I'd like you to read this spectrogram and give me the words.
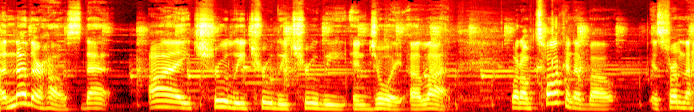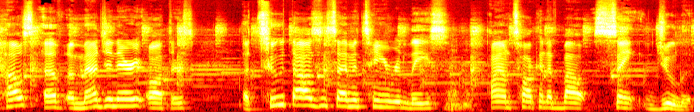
another house that I truly, truly, truly enjoy a lot. What I'm talking about is from the House of Imaginary Authors, a 2017 release. I am talking about St. Julep.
